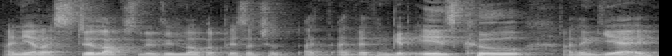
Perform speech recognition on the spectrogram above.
and yet I still absolutely love it because I, just, I, I think it is cool. I think yeah. It,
